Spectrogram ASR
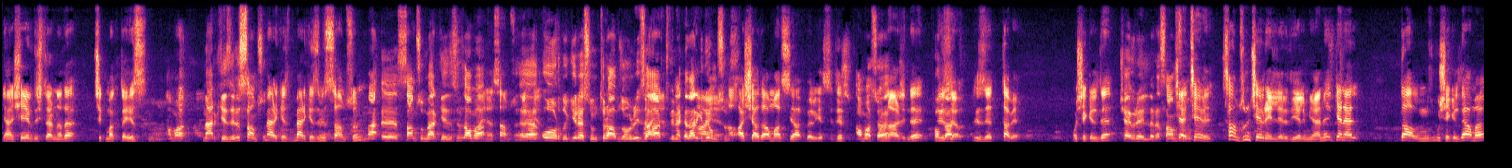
yani şehir dışlarına da çıkmaktayız. Ama merkeziniz Samsun. Merkez merkezimiz Samsun. Me- e, Samsun merkezlisiniz ama Aynen Samsun e. Ordu, Giresun, Trabzon, Rize, Aynen. Artvin'e kadar gidiyor Aynen. musunuz? A- Aşağıda Amasya bölgesidir. Amasya, Onun haricinde Tokat. Rize, Rize tabii. O şekilde çevre illere, Samsun. çe- çevre, Samsun'un çevre illeri diyelim yani. Genel dağılımımız bu şekilde ama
